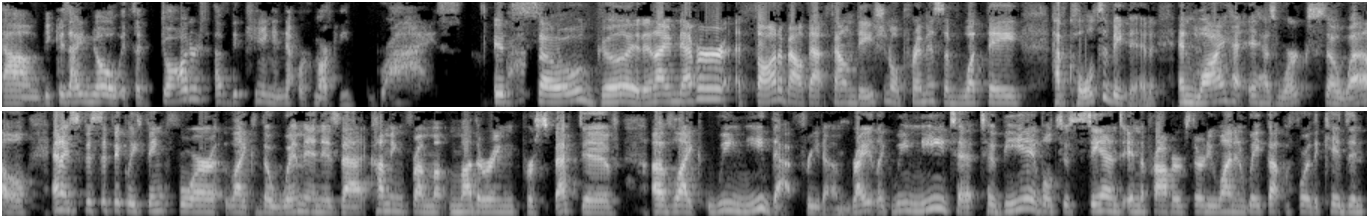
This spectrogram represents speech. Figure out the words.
um, because I know it's like daughters of the king in network marketing. Rise it's so good. And I never thought about that foundational premise of what they have cultivated and why it has worked so well. And I specifically think for like the women is that coming from mothering perspective of like, we need that freedom, right? Like we need to, to be able to stand in the Proverbs 31 and wake up before the kids and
